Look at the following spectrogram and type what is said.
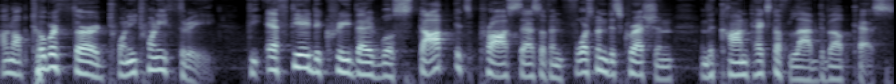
On October 3rd, 2023, the FDA decreed that it will stop its process of enforcement discretion in the context of lab developed tests.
